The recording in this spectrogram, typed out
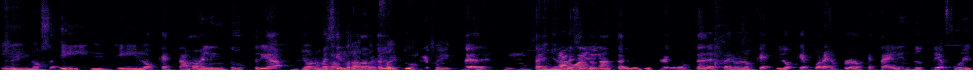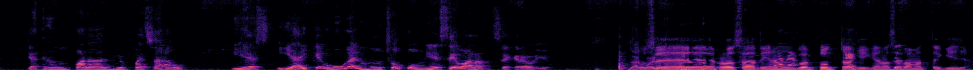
Y, sí. no sé, y, y, los que estamos en la industria, yo no me siento tanto perfecto, en la industria como ustedes. O sea, yo no me siento tanto en la industria como ustedes, pero los que, los que, por ejemplo, los que están en la industria full, ya tienen un paladar bien pesado. Y, es, y hay que jugar mucho con ese balance, creo yo. José Rosa tiene un buen punto aquí, que no sepa mantequilla.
